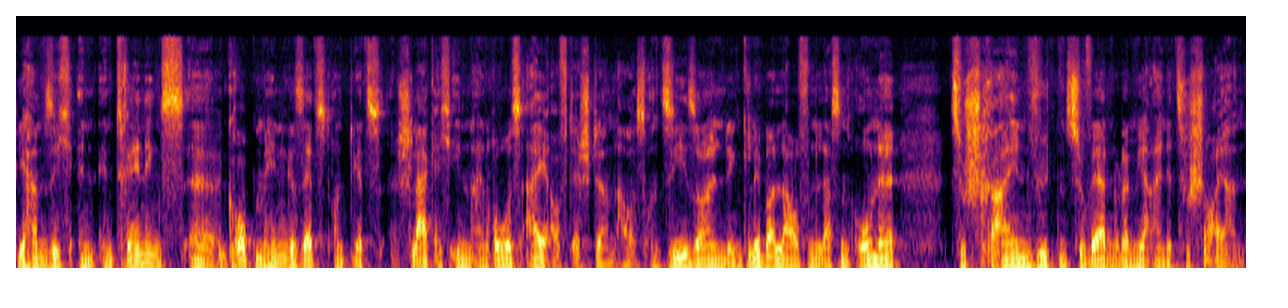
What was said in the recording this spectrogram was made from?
die haben sich in, in Trainingsgruppen äh, hingesetzt und jetzt schlag ich ihnen ein rohes Ei auf der Stirn aus und sie sollen den Glibber laufen lassen, ohne zu schreien, wütend zu werden oder mir eine zu scheuern.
